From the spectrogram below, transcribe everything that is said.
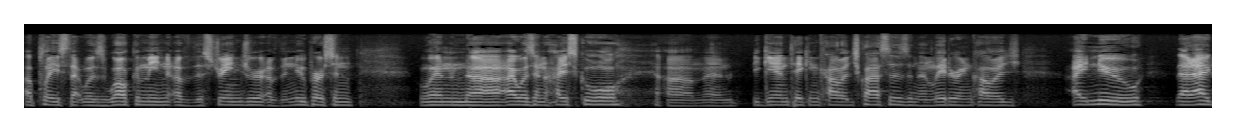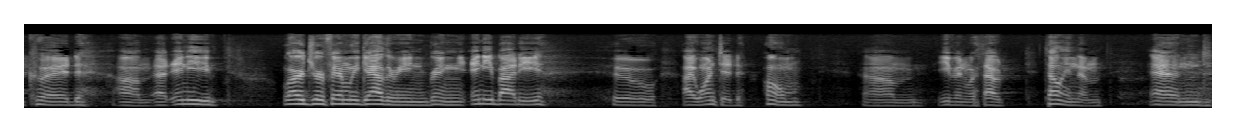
a place that was welcoming of the stranger, of the new person. When uh, I was in high school um, and began taking college classes, and then later in college, I knew that I could, um, at any larger family gathering, bring anybody who I wanted home, um, even without telling them. And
